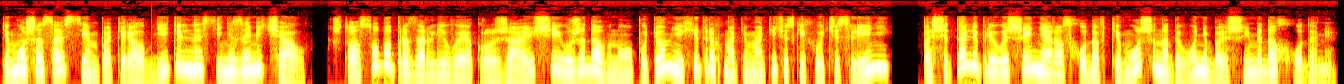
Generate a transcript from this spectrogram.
Тимоша совсем потерял бдительность и не замечал, что особо прозорливые окружающие уже давно путем нехитрых математических вычислений посчитали превышение расходов Тимоши над его небольшими доходами.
